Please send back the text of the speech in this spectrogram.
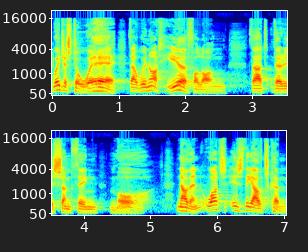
We're just aware that we're not here for long, that there is something more. Now then, what is the outcome?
